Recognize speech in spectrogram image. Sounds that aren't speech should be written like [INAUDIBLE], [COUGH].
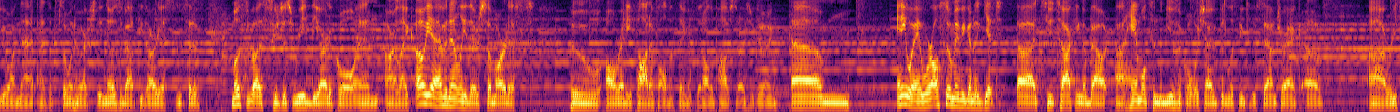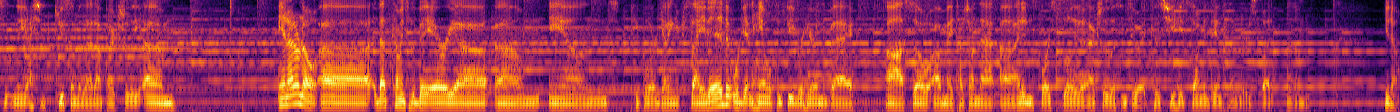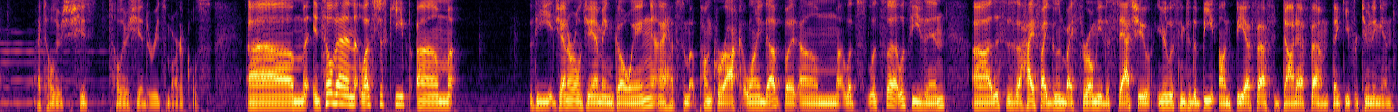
view on that as a, someone who actually knows about these artists instead of most of us who just read the article and are like, oh yeah, evidently there's some artist who already thought of all the things that all the pop stars are doing. Um, anyway, we're also maybe going to get uh, to talking about uh, Hamilton the musical, which I've been listening to the soundtrack of uh, recently. I should cue some of that up actually. Um, and I don't know. Uh, that's coming to the Bay Area, um, and people are getting excited. We're getting Hamilton fever here in the Bay. Uh, so I may touch on that. Uh, I didn't force Lily to actually listen to it because she hates song and dance numbers. But um, you know, I told her she's told her she had to read some articles. Um, until then, let's just keep um, the general jamming going. I have some punk rock lined up, but um, let's let's uh, let's ease in. Uh, this is a Hi-Fi Goon by Throw Me the Statue. You're listening to the beat on BFF.FM. Thank you for tuning in.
